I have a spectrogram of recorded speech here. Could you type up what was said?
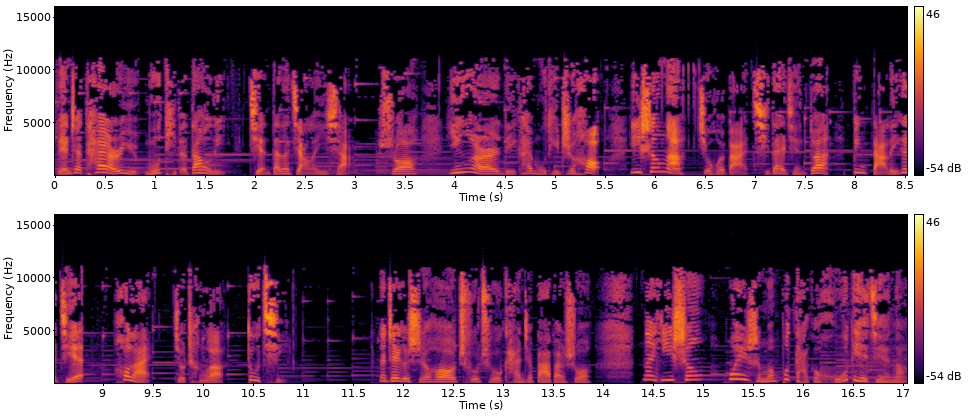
连着胎儿与母体的道理简单的讲了一下，说婴儿离开母体之后，医生呢就会把脐带剪断，并打了一个结，后来就成了肚脐。那这个时候，处处看着爸爸说：“那医生为什么不打个蝴蝶结呢？”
